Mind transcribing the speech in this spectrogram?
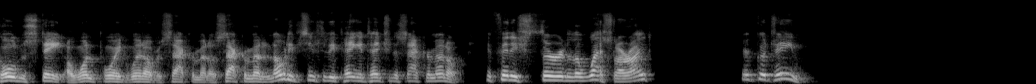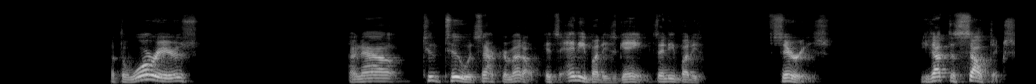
Golden State, a one point win over Sacramento. Sacramento, nobody seems to be paying attention to Sacramento. They finished third in the West, all right? They're a good team. But the Warriors are now 2 2 with Sacramento. It's anybody's game, it's anybody's series. You got the Celtics.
